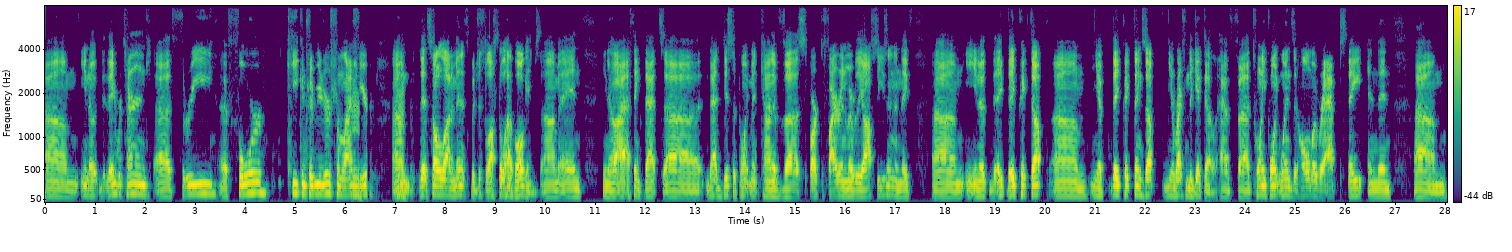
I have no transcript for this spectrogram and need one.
um, you know they returned uh, three, uh, four key contributors from last mm. year um, mm. that saw a lot of minutes, but just lost a lot of ball games. Um, and you know I, I think that uh, that disappointment kind of uh, sparked a fire in them over the offseason, and they've um, you know, they they picked up, um, you know, they picked things up, you know, right from the get go. Have uh, 20 point wins at home over App State, and then, um,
